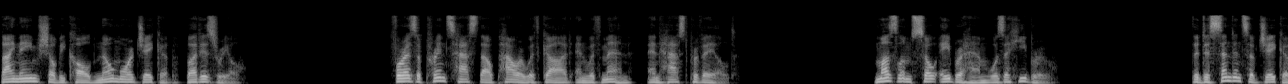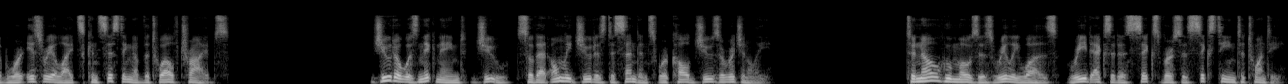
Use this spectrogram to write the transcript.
Thy name shall be called no more Jacob but Israel. For as a prince hast thou power with God and with men, and hast prevailed. Muslim So Abraham was a Hebrew. The descendants of Jacob were Israelites consisting of the twelve tribes. Judah was nicknamed Jew so that only Judah's descendants were called Jews originally. To know who Moses really was, read Exodus 6 verses 16 to 20.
